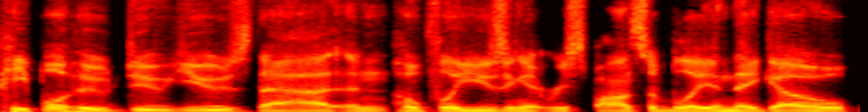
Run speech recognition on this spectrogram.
people who do use that and hopefully using it responsibly and they go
